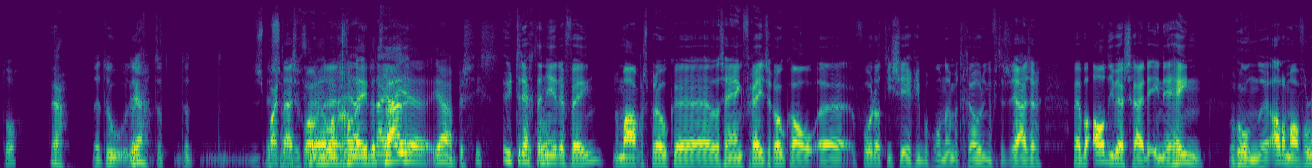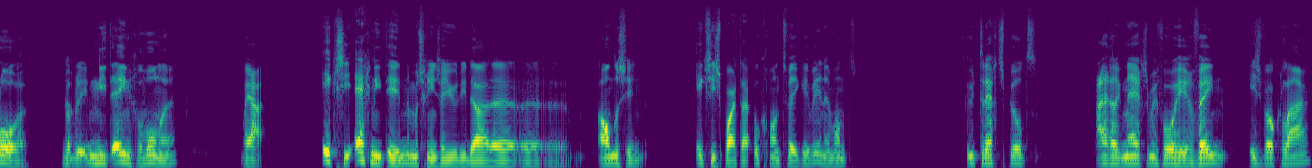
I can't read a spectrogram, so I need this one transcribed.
toch? Ja. Dat, hoe, dat, Ja. dat, dat, de Sparta is gewoon... heel lang eh, geleden ja, dat nou ja, wij... eh, ja, precies. Utrecht en? Heerenveen. Normaal gesproken, eh, dat zei Henk Vrezer ook al eh, voordat die serie begon hè, met Groningen. Vitesse. Ja, zegt, we hebben al die wedstrijden in de heenronde allemaal verloren. We Ja. hebben niet één gewonnen. Maar ja, ik zie echt niet in, en misschien zijn jullie daar eh, eh, eh, anders in. Ik zie Sparta ook gewoon twee keer winnen. Want Utrecht speelt eigenlijk nergens meer voor. Heerenveen is wel klaar.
